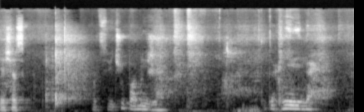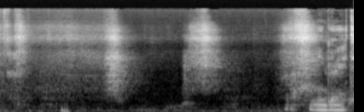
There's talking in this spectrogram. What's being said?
Я сейчас подсвечу поближе. Это так не видно. Мигает.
